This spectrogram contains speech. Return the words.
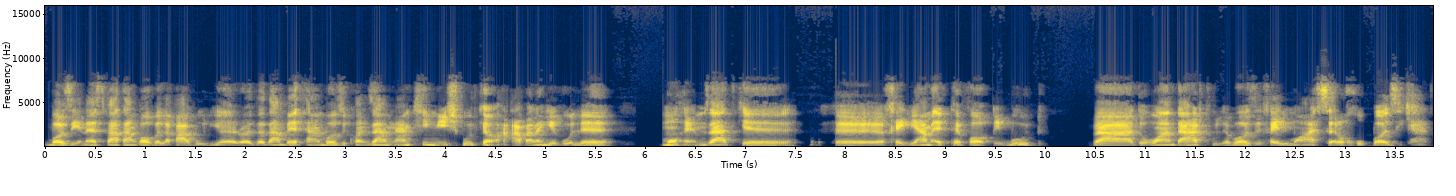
بازی نسبتا قابل قبولی ارائه دادن. بهترین بازی کن زمینم کیمیش بود که اولا یه گل مهم زد که خیلی هم اتفاقی بود و دوم در طول بازی خیلی موثر و خوب بازی کرد.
